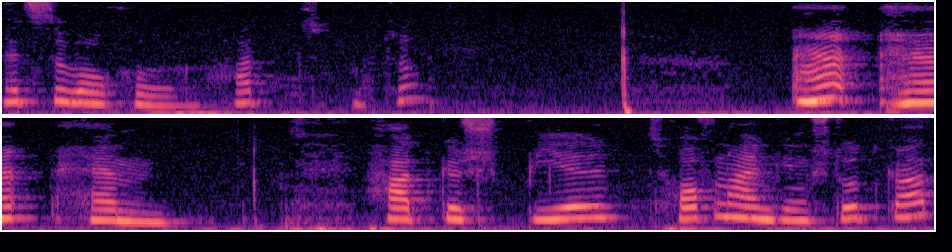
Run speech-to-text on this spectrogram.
Letzte Woche hat. Warte. hat gespielt Hoffenheim gegen Stuttgart.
